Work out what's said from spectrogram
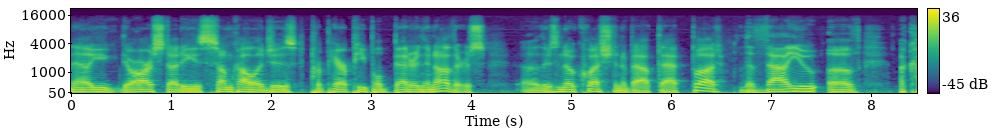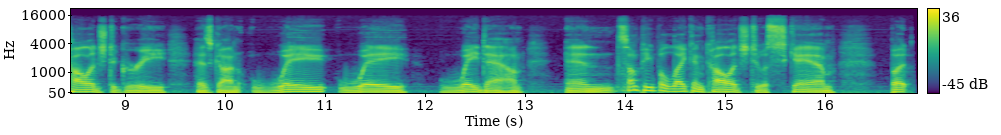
Now, you, there are studies, some colleges prepare people better than others. Uh, there's no question about that. But the value of a college degree has gone way, way, way down. And some people liken college to a scam, but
